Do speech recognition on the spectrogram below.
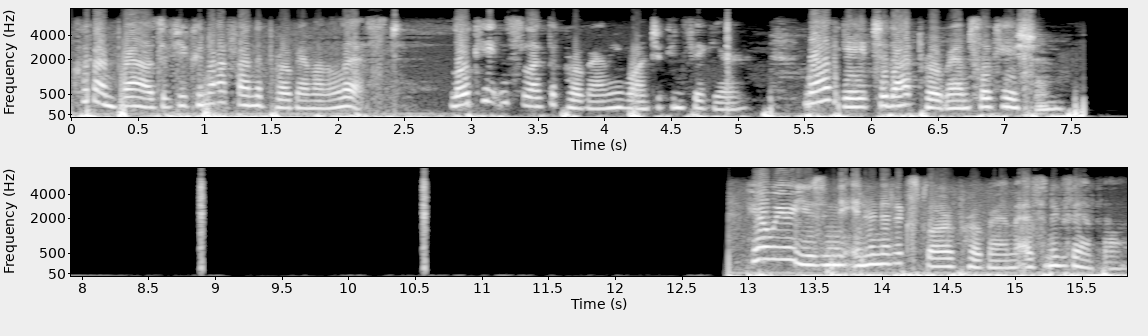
Click on Browse if you cannot find the program on the list. Locate and select the program you want to configure. Navigate to that program's location. Here we are using the Internet Explorer program as an example.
